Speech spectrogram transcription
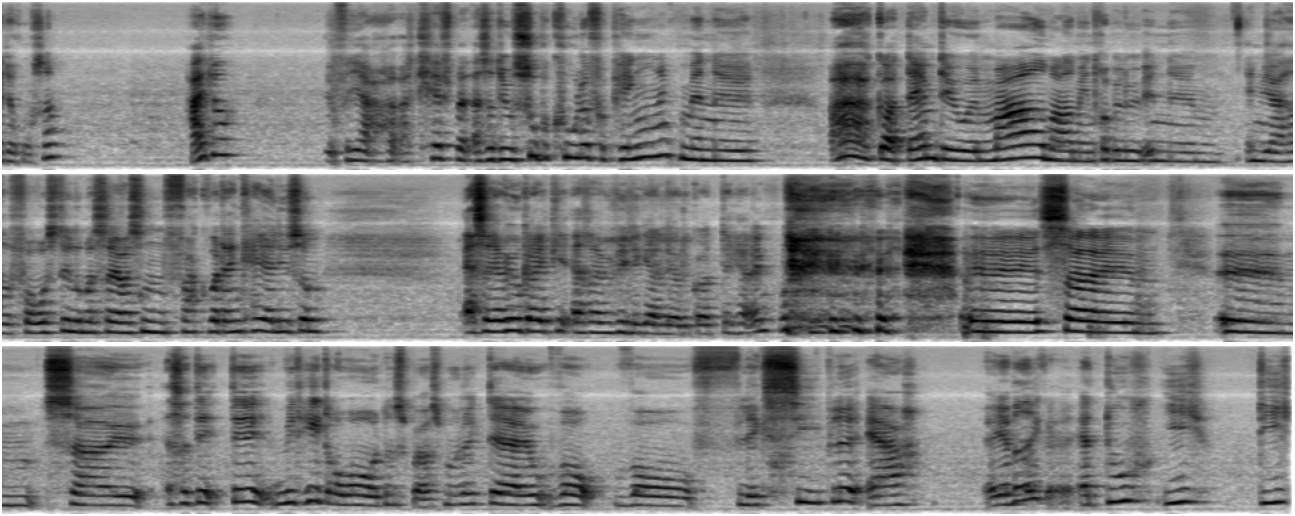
Ja, det er Rosa. Hej du. Fordi jeg har kæft, men, altså det er jo super cool at få penge, ikke? men øh, ah, god damn, det er jo meget, meget mindre beløb, end, øh, end jeg havde forestillet mig. Så jeg var sådan, fuck, hvordan kan jeg ligesom Altså, jeg vil jo gerne, altså, jeg vil virkelig gerne lave det godt, det her, ikke? øh, så, øh, øh, så øh, altså det, det, mit helt overordnede spørgsmål, ikke, det er jo, hvor, hvor fleksible er, jeg ved ikke, er du i de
